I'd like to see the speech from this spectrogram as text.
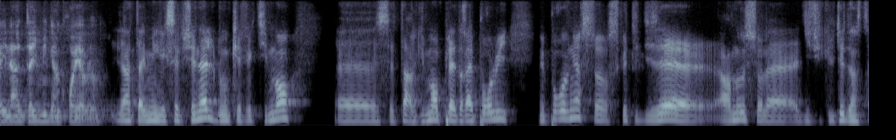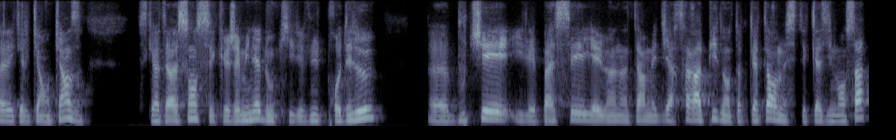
il a un timing incroyable. Hein. Il a un timing exceptionnel, donc effectivement, euh, cet argument plaiderait pour lui. Mais pour revenir sur ce que tu disais, euh, Arnaud, sur la difficulté d'installer quelqu'un en 15, ce qui est intéressant, c'est que Jaminet, donc, il est venu de Pro D2. Euh, Boutier, il est passé, il y a eu un intermédiaire très rapide en top 14, mais c'était quasiment ça.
